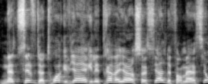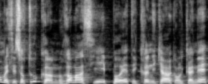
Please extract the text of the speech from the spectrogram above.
Natif de Trois-Rivières, il est travailleur social de formation, mais c'est surtout comme romancier, poète et chroniqueur qu'on le connaît.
